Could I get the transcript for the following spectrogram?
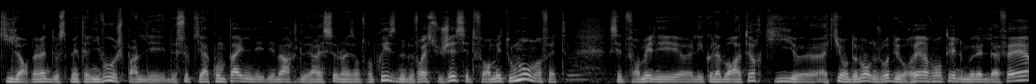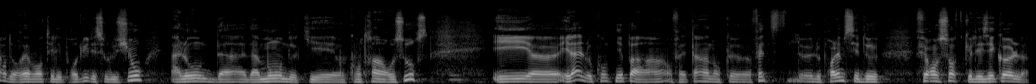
qui leur permettent de se mettre à niveau. Je parle de ceux qui accompagnent les démarches de RSE dans les entreprises, mais le vrai sujet, c'est de former tout le monde, en fait. C'est de former les, euh, collaborateurs qui, euh, à qui on demande aujourd'hui de réinventer le modèle d'affaires, de réinventer les produits, les solutions, à l'aune d'un monde qui est euh, contraint en ressources. Et, là, le compte n'y est pas, hein, en fait. Hein. Donc, en fait, le problème, c'est de faire en sorte que les écoles,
